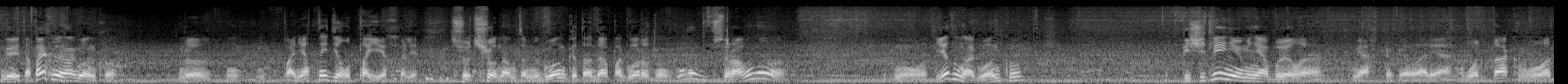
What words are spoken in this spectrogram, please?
говорит, а поехали на гонку? Ну, ну, понятное дело, поехали. Что, что нам там, гонка тогда по городу? Ну, все равно. Ну, вот, еду на гонку. Впечатление у меня было, мягко говоря, вот так вот.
